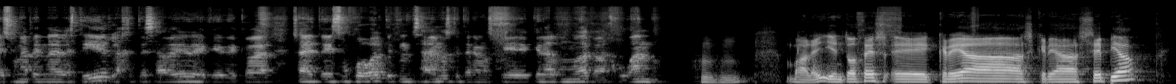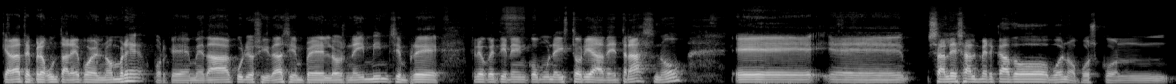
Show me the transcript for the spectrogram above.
es una prenda de vestir, la gente sabe de que va, o sea, es un juego al que sabemos que tenemos que, de algún modo acabar jugando. Vale, y entonces eh, creas, creas Sepia, que ahora te preguntaré por el nombre, porque me da curiosidad siempre los naming, siempre creo que tienen como una historia detrás, ¿no? Eh, sales al mercado, bueno, pues con,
